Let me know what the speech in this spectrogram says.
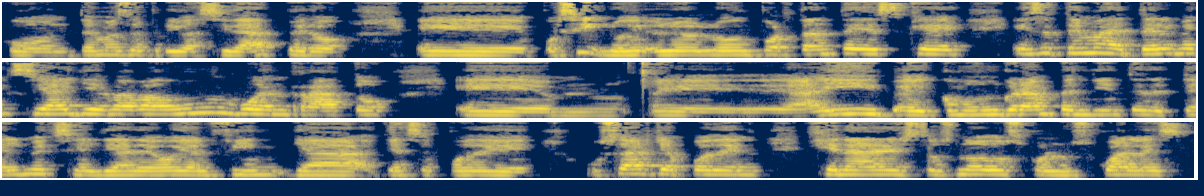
con temas de privacidad, pero eh, pues sí, lo, importante es que ese tema de Telmex ya llevaba un buen rato eh, ahí como un gran pendiente de Telmex y el día de hoy al fin ya, ya se puede usar, ya pueden generar estos nodos con los cuales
